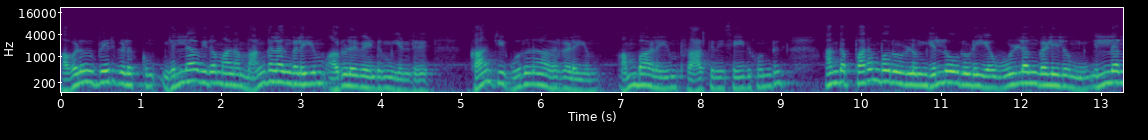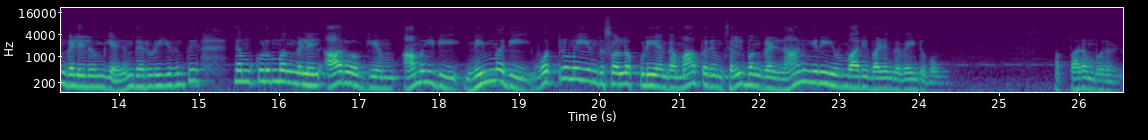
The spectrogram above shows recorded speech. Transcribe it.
அவ்வளவு பேர்களுக்கும் எல்லா விதமான மங்களங்களையும் அருள வேண்டும் என்று காஞ்சி குருநாதர்களையும் அம்பாளையும் பிரார்த்தனை செய்து கொண்டு அந்த பரம்பொருளும் எல்லோருடைய உள்ளங்களிலும் இல்லங்களிலும் எழுந்தருளியிருந்து நம் குடும்பங்களில் ஆரோக்கியம் அமைதி நிம்மதி ஒற்றுமை என்று சொல்லக்கூடிய அந்த மாபெரும் செல்வங்கள் நான்கினையும் வாரி வழங்க வேண்டுவோம். அப்பரம்பொருள்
